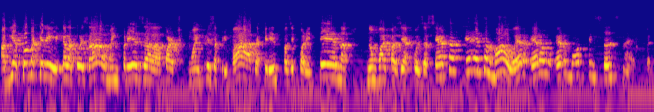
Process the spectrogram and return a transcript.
havia toda aquele, aquela coisa, ah, uma empresa uma empresa privada querendo fazer quarentena, não vai fazer a coisa certa. É, é normal, era, era, era o modo pensante na época.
